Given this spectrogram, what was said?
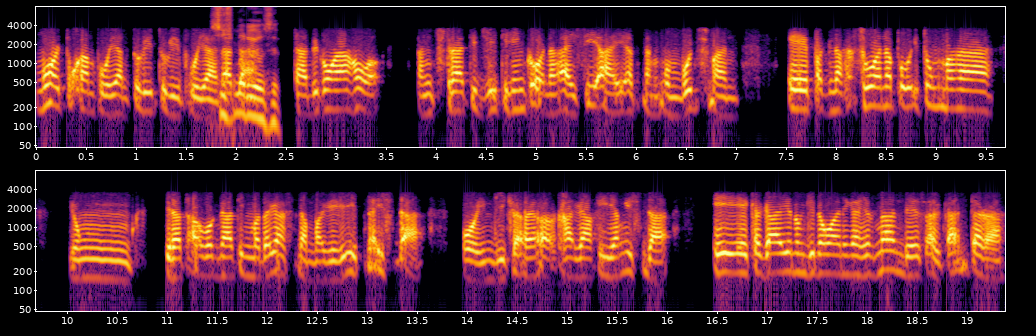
more to come po yan. Tuloy-tuloy po yan. Sus At, Maria Jose. sabi ko nga ho, ang strategy tingin ko ng ICI at ng Ombudsman, eh pag nakasuha na po itong mga, yung tinatawag nating madalas na maliliit na isda o hindi ka kalakiyang isda, eh kagaya nung ginawa ni Hernandez, Alcantara,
